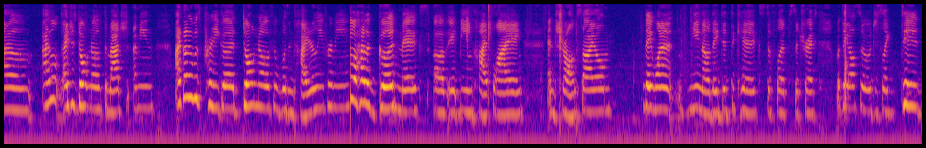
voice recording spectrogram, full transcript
Um, I don't. I just don't know if the match. I mean. I thought it was pretty good. Don't know if it was entirely for me. It had a good mix of it being high flying and strong style. They went, you know, they did the kicks, the flips, the tricks, but they also just like did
